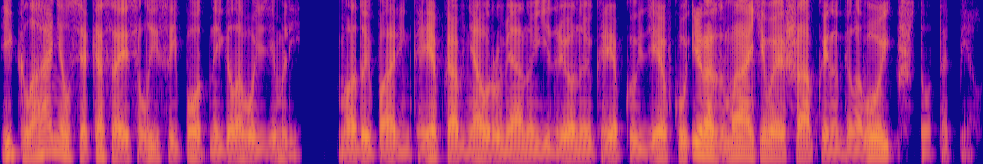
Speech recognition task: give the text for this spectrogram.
и кланялся, касаясь лысой потной головой земли. Молодой парень крепко обнял румяную ядреную крепкую девку и, размахивая шапкой над головой, что-то пел.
